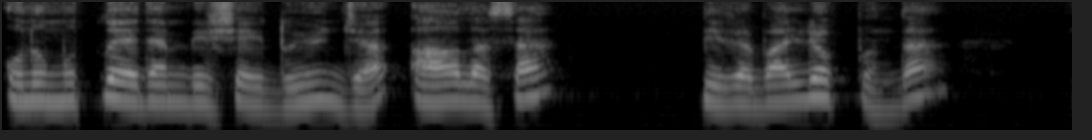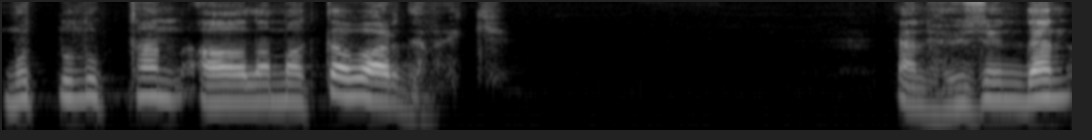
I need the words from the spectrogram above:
onu mutlu eden bir şey duyunca ağlasa bir vebal yok bunda. Mutluluktan ağlamakta var demek. Yani hüzünden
